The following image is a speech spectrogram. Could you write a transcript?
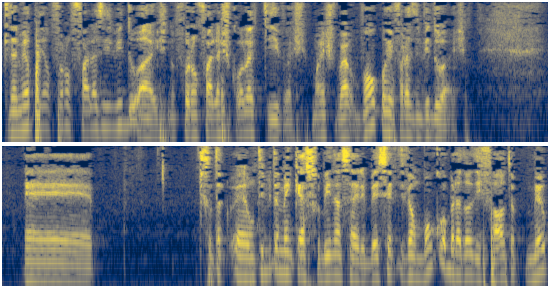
que na minha opinião foram falhas individuais, não foram falhas coletivas, mas vão ocorrer falhas individuais. É, é, um time também quer subir na Série B, se ele tiver um bom cobrador de falta, meu,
